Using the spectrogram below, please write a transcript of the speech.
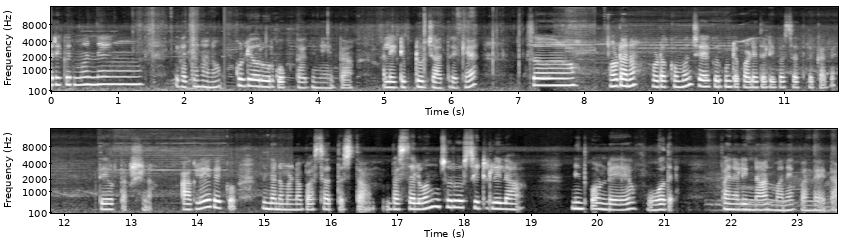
ವೆರಿ ಗುಡ್ ಮಾರ್ನಿಂಗ್ ಇವತ್ತು ನಾನು ಕುಳ್ಳಿಯವ್ರ ಊರಿಗೆ ಹೋಗ್ತಾ ಇದ್ದೀನಿ ಆಯಿತಾ ಅಲ್ಲಿ ಟಿಪ್ಟೂರ್ ಜಾತ್ರೆಗೆ. ಸೊ ಹೊರಡೋಣ. ಹೊರಡೋಕ್ಕೂ ಮುಂಚೆ ಗುರುಗುಂಟೆ ಪಾಳ್ಯದಲ್ಲಿ ಬಸ್ ಹತ್ತಬೇಕಾದ್ರೆ ದೇವ್ರ ತಕ್ಷಣ ಆಗಲೇಬೇಕು. ಇಂದ ನಮ್ಮಣ್ಣ ಬಸ್ ಹತ್ತಿಸ್ತಾ, ಬಸ್ಸಲ್ಲಿ ಒಂಚೂರು ಸೀಟ್ ಇರಲಿಲ್ಲ. ನಿಂತ್ಕೊಂಡೇ ಹೋದೆ. ಫೈನಲಿ ನಾನು ಮನೆಗೆ ಬಂದೆ ಆಯಿತಾ?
